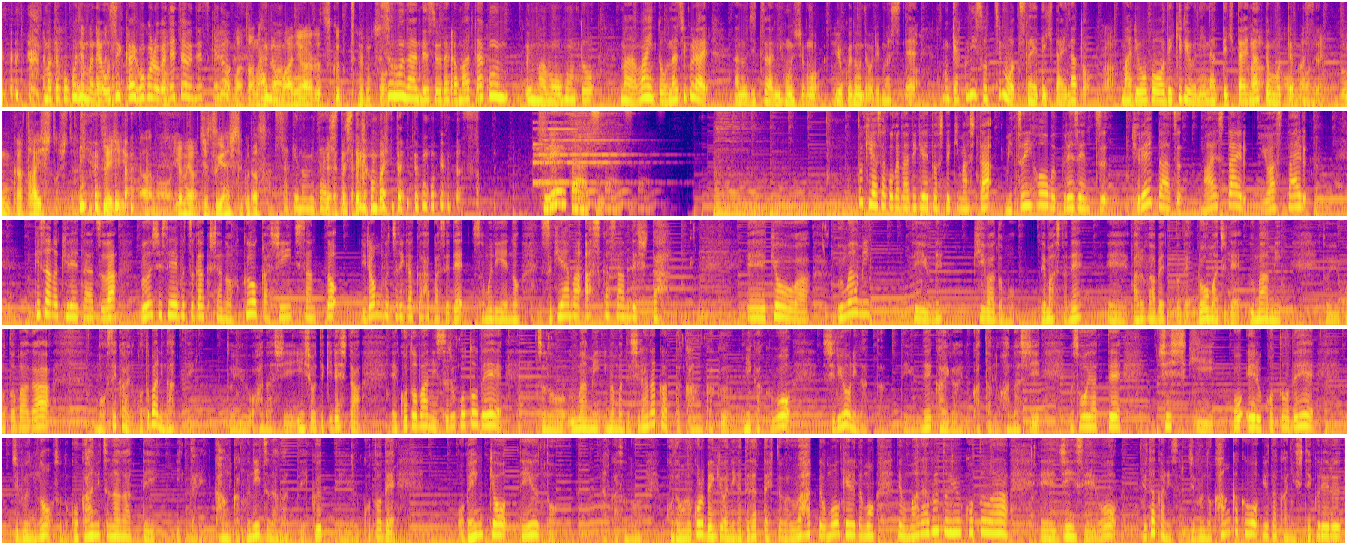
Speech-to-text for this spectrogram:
またここでもねおせっかい心が出ちゃうんですけど、またなんかマニュアル作ってるそうなんですよ。だからまた今今もう本当まあ、ワインと同じぐらいあの実は日本酒もよく飲んでおりまして、もう逆にそっちも伝えていきたいなと。まあ、両方できるようになっていきたいなと思ってます。文化大使としてぜひあの夢を実現してください。酒飲み大使として頑張りたいと思います。キュレーターズ。時朝子がナビゲートしてきました三井ホームプレゼンツキュレーターズマイスタイルユアスタイル今朝のキュレーターズは分子生物学者の福岡伸一さんと理論物理学博士でソムリエの杉山飛鳥さんでした、えー、今日はうまみっていうねキーワードも出ましたね、えー、アルファベットでローマ字でうまみという言葉がもう世界の言葉になっているというお話印象的でした、えー、言葉にすることでそのうまみ今まで知らなかった感覚味覚を知るようになった。っていうね海外の方の話そうやって知識を得ることで自分のその五感につながっていったり感覚につながっていくっていうことでお勉強っていうとなんかその子供の頃勉強が苦手だった人はうわーって思うけれどもでも学ぶということは、えー、人生を豊かにする自分の感覚を豊かにしてくれる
